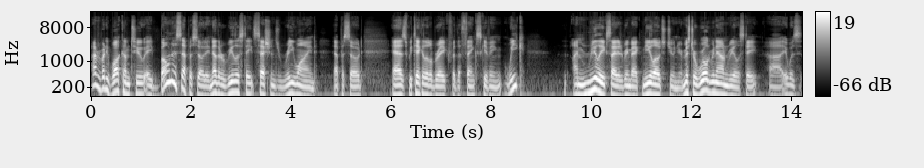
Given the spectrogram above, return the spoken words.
Hi, everybody. Welcome to a bonus episode, another Real Estate Sessions Rewind episode. As we take a little break for the Thanksgiving week, I'm really excited to bring back Neal Oates Jr., Mr. World Renowned Real Estate. Uh, it was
